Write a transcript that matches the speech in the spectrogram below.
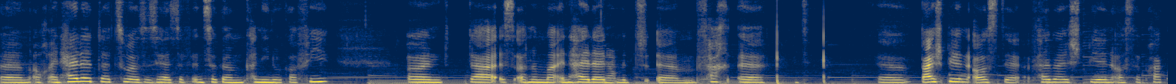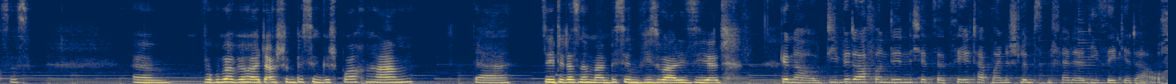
ähm, auch ein Highlight dazu. Also sie heißt auf Instagram Kaninografie. Und da ist auch nochmal ein Highlight ja. mit ähm, Fach, äh, äh, Beispielen aus der Fallbeispielen aus der Praxis, ähm, worüber wir heute auch schon ein bisschen gesprochen haben. Da seht ihr das nochmal ein bisschen visualisiert. Genau, die Widder, von denen ich jetzt erzählt habe, meine schlimmsten Fälle, die seht ihr da auch.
